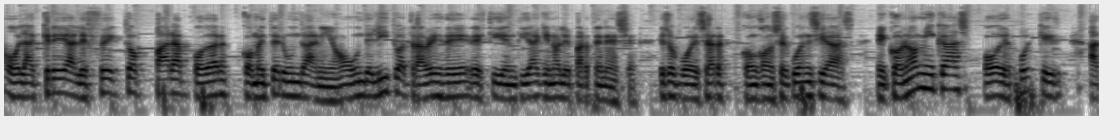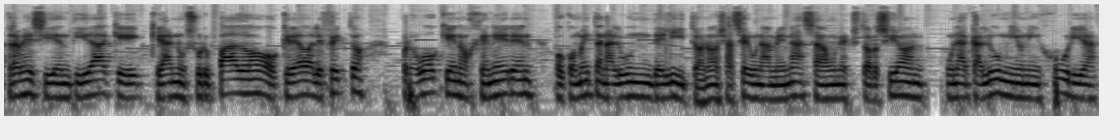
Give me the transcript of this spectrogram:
o la crea al efecto para poder cometer un daño o un delito a través de, esta identidad que no le pertenece. Eso puede ser con consecuencias económicas o después que a través de esa identidad que, que han usurpado o creado al efecto provoquen o generen o cometan algún delito, ¿no? ya sea una amenaza, una extorsión, una calumnia, una injuria,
